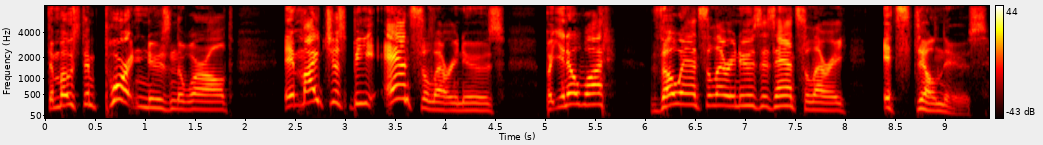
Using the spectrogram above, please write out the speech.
the most important news in the world. It might Gist be ancillary news. But you know what? Though ancillary news is ancillary, it's still news.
